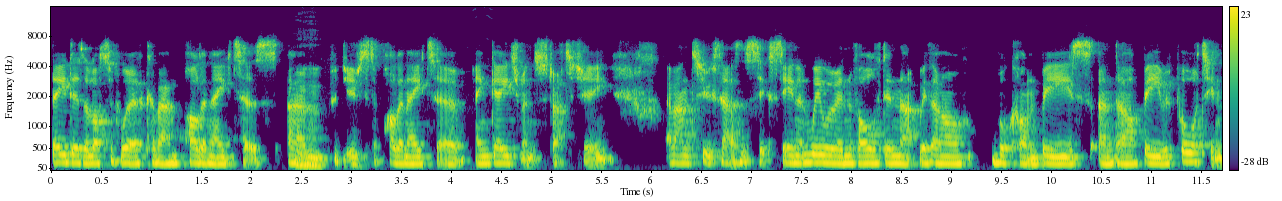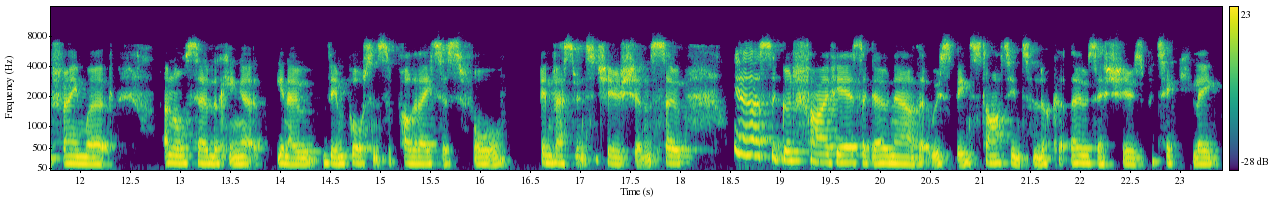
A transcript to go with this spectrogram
they did a lot of work around pollinators, um, mm. produced a pollinator engagement strategy around 2016, and we were involved in that with our book on bees and our bee reporting framework, and also looking at you know the importance of pollinators for investment institutions. So, yeah, that's a good five years ago now that we've been starting to look at those issues, particularly.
